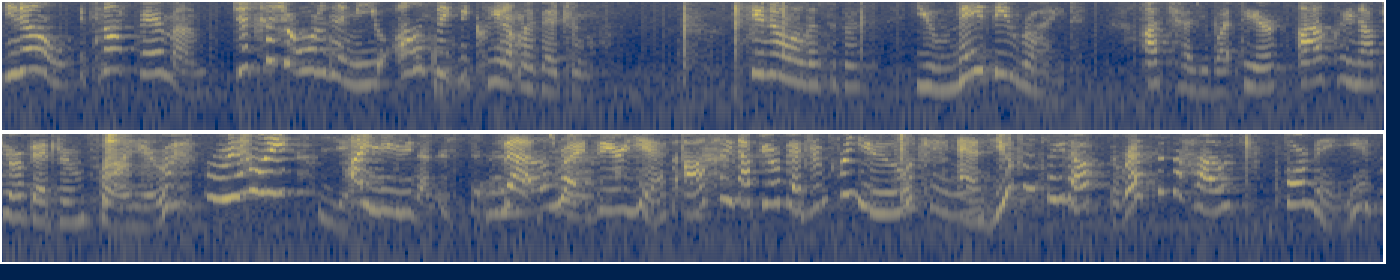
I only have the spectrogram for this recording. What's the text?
You know, it's not fair, Mom. Just because you're older than me, you always make me clean up my bedroom. You know, Elizabeth, you may be right. I'll tell you what, dear. I'll clean up your bedroom for you. Really? Yes. I knew you'd understand. That's Mom. right, dear. Yes, I'll clean up your bedroom for you. Okay. And you can clean up the rest of the house for me.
